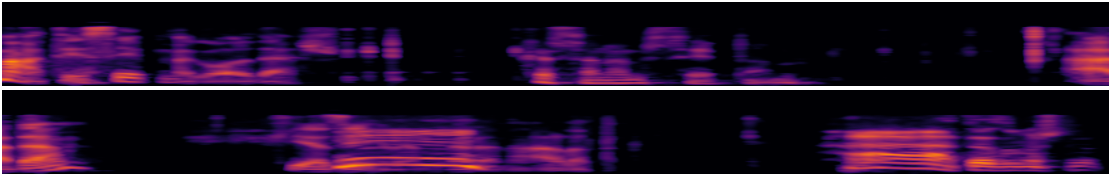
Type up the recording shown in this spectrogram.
Máté, szép megoldás. Köszönöm szépen. Ádám, ki az életben állat? Hát ez most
